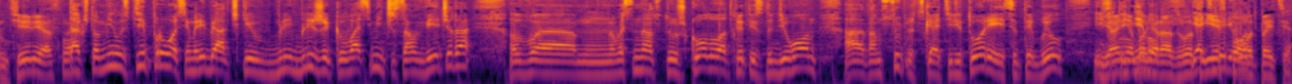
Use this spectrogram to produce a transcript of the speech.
Интересно. Так что милости просим, ребяточки, бли- ближе к 8 часам вечера в э, м, 18-ю школу, открытый стадион, а там суперская территория, если ты был. Если я ты не был ни разу. Вот я есть теперь повод вот пойти.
